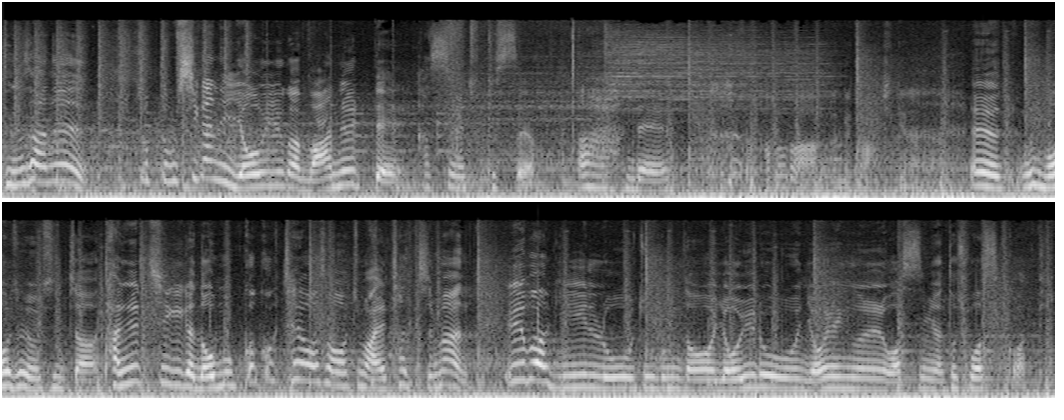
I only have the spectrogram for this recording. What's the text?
등산은 조금 시간의 여유가 많을 때 갔으면 좋겠어요. 아, 네. 하나도 안간게좀 아쉽 예, 음, 맞아요, 진짜. 당일치기가 너무 꽉꽉 채워서 좀 알찼지만 1박 2일로 조금 더 여유로운 여행을 왔으면 더 좋았을 것 같아요.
